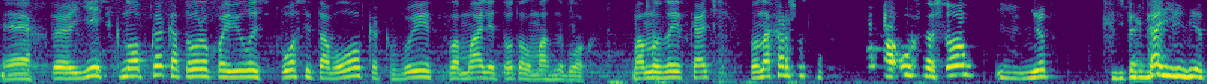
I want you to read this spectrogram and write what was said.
Эх, Есть кнопка, которая появилась после того, как вы сломали тот алмазный блок. Вам нужно искать. Но она хорошо... Опа, ух, нашел? Или нет? Тогда или нет?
